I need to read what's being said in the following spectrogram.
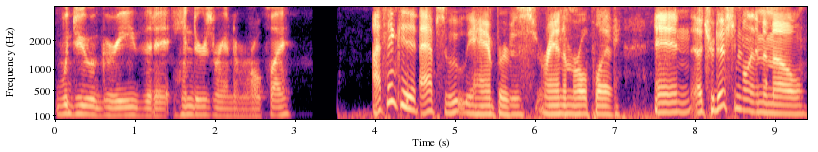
would you agree that it hinders random roleplay? I think it absolutely hampers random roleplay. In a traditional MMO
